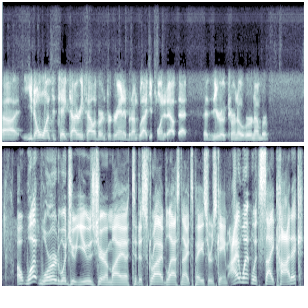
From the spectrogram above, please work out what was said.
uh, you don't want to take Tyrese Haliburton for granted, but I'm glad you pointed out that that zero turnover number. Uh, what word would you use, Jeremiah, to describe last night's Pacers game? I went with psychotic.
